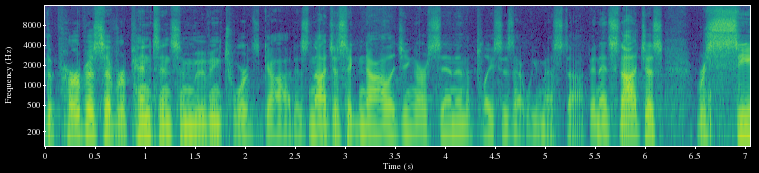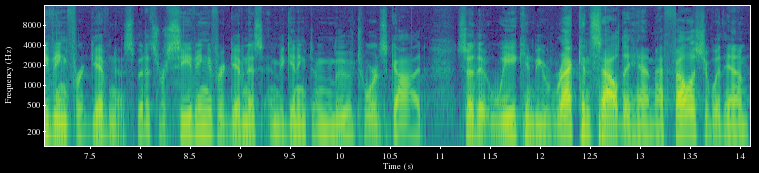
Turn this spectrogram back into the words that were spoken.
The purpose of repentance and moving towards God is not just acknowledging our sin and the places that we messed up. And it's not just receiving forgiveness, but it's receiving forgiveness and beginning to move towards God so that we can be reconciled to Him, have fellowship with Him,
